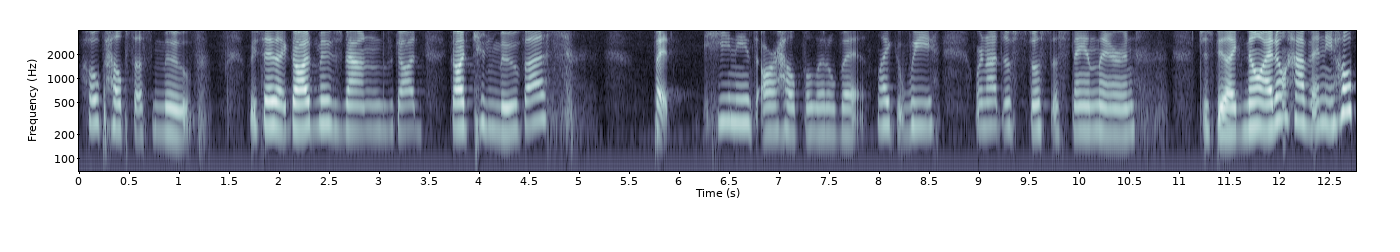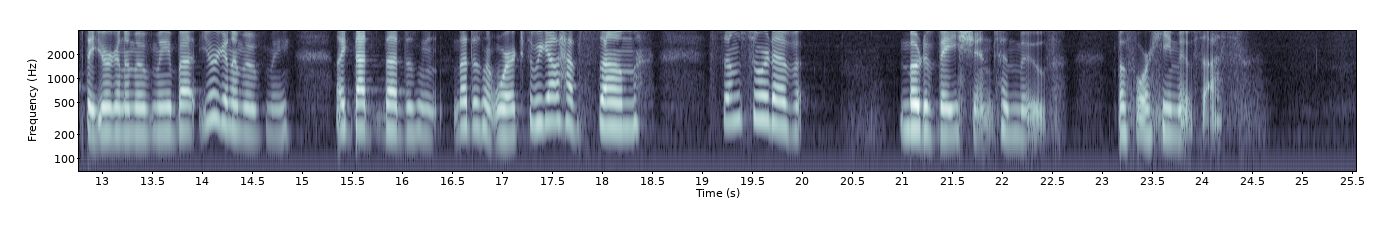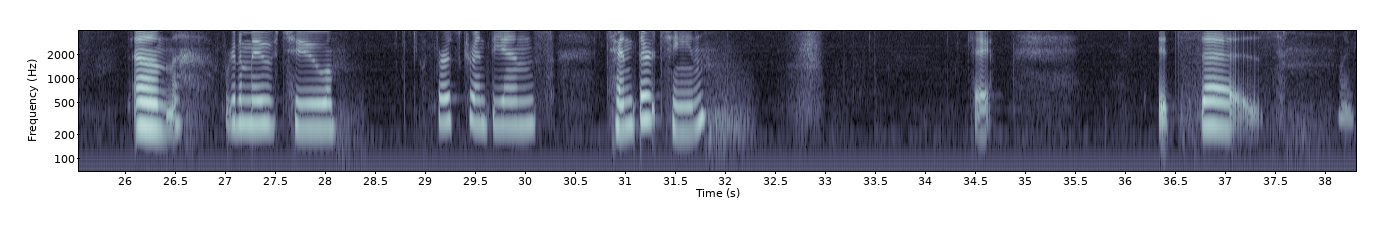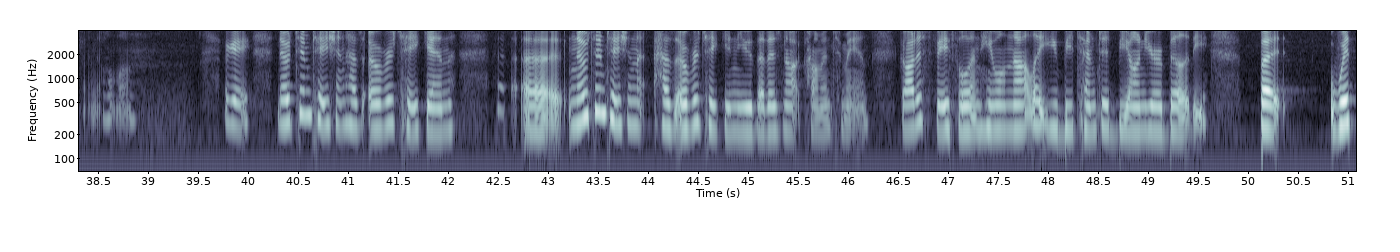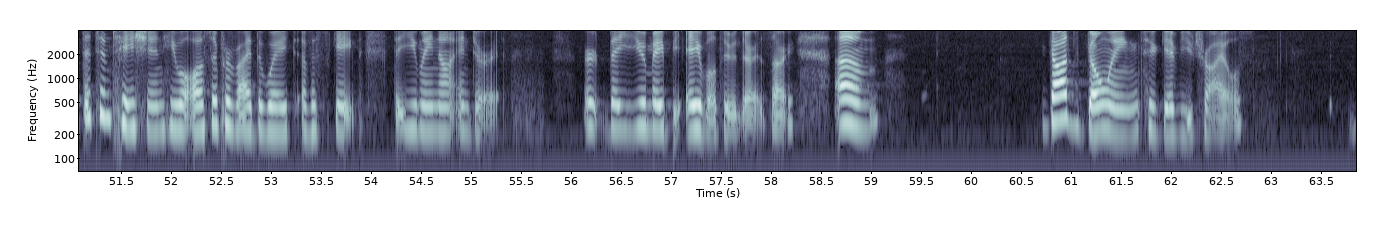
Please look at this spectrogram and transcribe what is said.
hope helps us move. We say that God moves mountains, God God can move us, but he needs our help a little bit. Like we we're not just supposed to stand there and just be like, "No, I don't have any hope that you're going to move me, but you're going to move me." Like that that doesn't that doesn't work. So we got to have some some sort of motivation to move before he moves us. Um, we're going to move to 1 Corinthians 10:13. Okay it says, let me find it, hold on. Okay, no temptation has overtaken, uh, no temptation has overtaken you that is not common to man. God is faithful, and he will not let you be tempted beyond your ability. But with the temptation, he will also provide the way of escape that you may not endure it, or that you may be able to endure it. Sorry. Um, God's going to give you trials,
